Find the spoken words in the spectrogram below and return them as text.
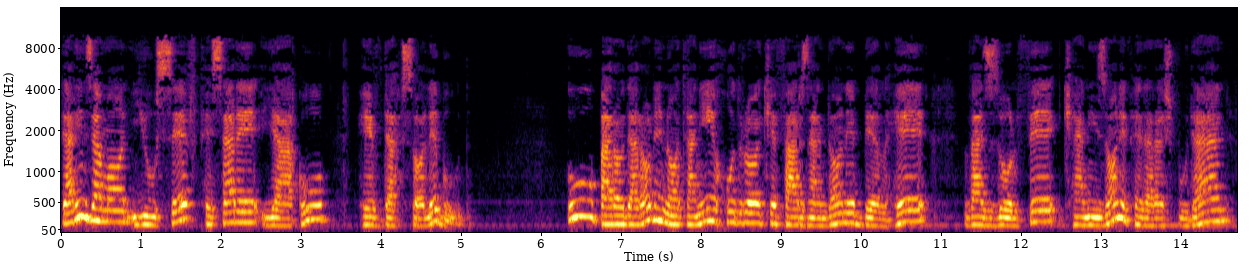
در این زمان یوسف پسر یعقوب هفده ساله بود. او برادران ناتنی خود را که فرزندان بلهه و زلفه کنیزان پدرش بودند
